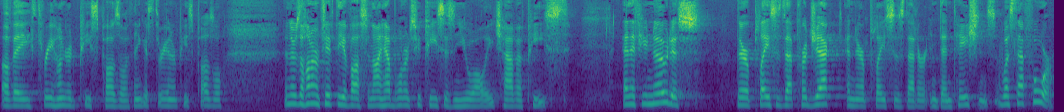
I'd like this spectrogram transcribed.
of a 300 piece puzzle. I think it's 300 piece puzzle. And there's 150 of us, and I have one or two pieces, and you all each have a piece. And if you notice, there are places that project and there are places that are indentations. What's that for?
